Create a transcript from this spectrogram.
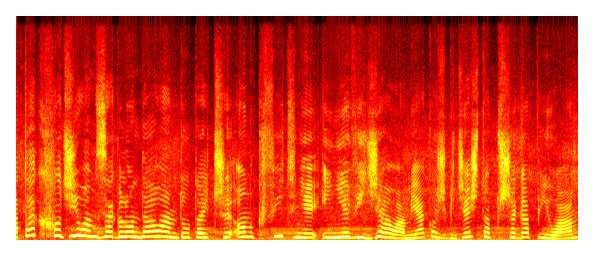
A tak chodziłam, zaglądałam tutaj, czy on kwitnie i nie widziałam. Jakoś gdzieś to przegapiłam.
